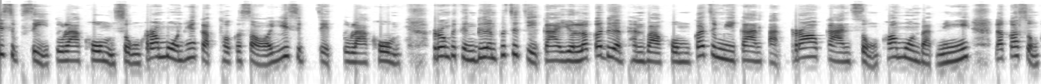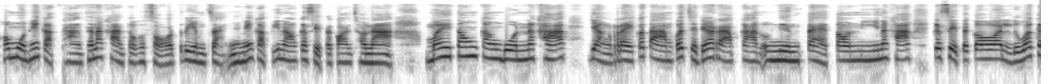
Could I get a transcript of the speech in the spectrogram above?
24 ตุลาคม ส่งข้อมูลให้กับทกส27 ตุลาคม รวมไปถึงเดือนพฤศจิกายนแล้วก็เดือนธันวาคม ก็จะมีการตัดรอบการส่งข้อมูลแบบนี้นี้ แล้วก็ส่งข้อมูลให้กับทางธนาคารทกสเตรียมจ่ายเงินให้กับพี่น้องเกษตรกรชาวนา ไม่ต้องกังวลนะคะ อย่างไรก็ตามก็จะได้รับการโอนเงินแต่ตอนนี้นะคะ เกษตรกรหรือว่าเก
